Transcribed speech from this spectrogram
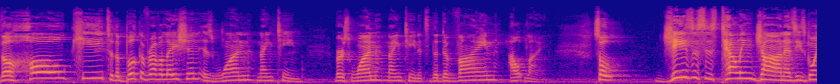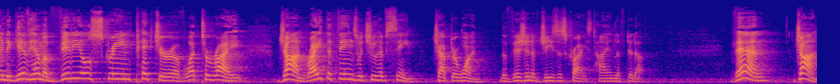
The whole key to the book of Revelation is 119. Verse 119. It's the divine outline. So Jesus is telling John as he's going to give him a video screen picture of what to write John, write the things which you have seen. Chapter 1, the vision of Jesus Christ, high and lifted up. Then, John,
